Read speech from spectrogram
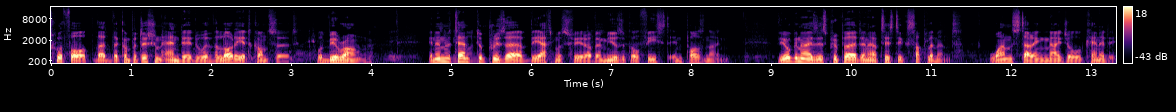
who thought that the competition ended with the laureate concert would be wrong. In an attempt to preserve the atmosphere of a musical feast in Poznań, the organizers prepared an artistic supplement, one starring Nigel Kennedy.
